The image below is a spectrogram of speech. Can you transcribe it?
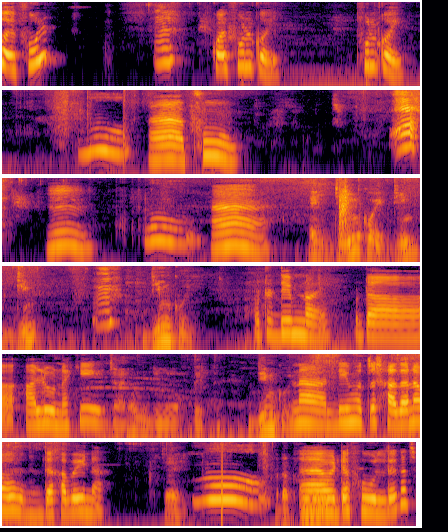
কই ফুল? কই ফুল কই? ফুল কই? হ্যাঁ ফু। হুম। হ্যাঁ। এই ডিম কই ডিম ডিম? ডিম কই? ওটা ডিম নয় ওটা আলু নাকি? যাই হোক ডিম দেখতে। ডিম কই? না ডিম হচ্ছে সাদা না ও দেখাবেই না। তাই? হ্যাঁ ওইটা ফুল দেখেছ?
